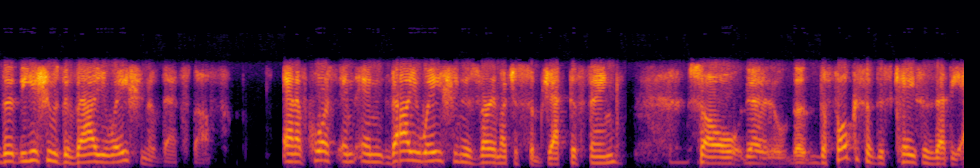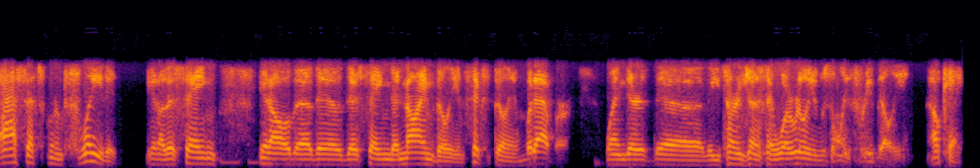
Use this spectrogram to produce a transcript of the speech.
the the issue is the valuation of that stuff. And of course, in, in valuation is very much a subjective thing. So the, the the focus of this case is that the assets were inflated. You know, they're saying, you know, they're they're, they're saying they're nine billion, six billion, whatever. When they're the the attorney general saying, well, really, it was only three billion. Okay,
